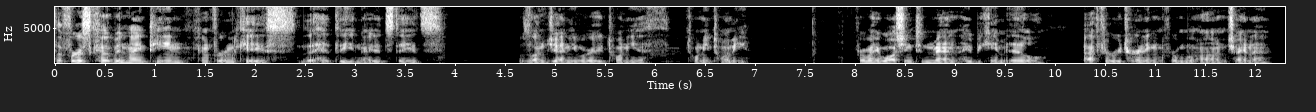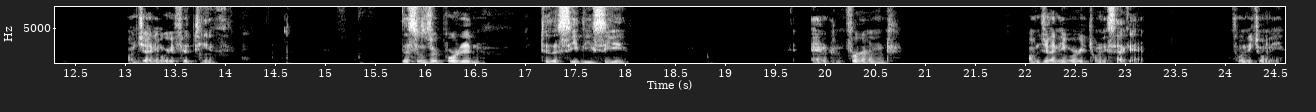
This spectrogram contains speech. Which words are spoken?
The first COVID 19 confirmed case that hit the United States was on January 20th, 2020, from a Washington man who became ill after returning from Wuhan, China, on January 15th. This was reported to the CDC and confirmed on January 22nd, 2020.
